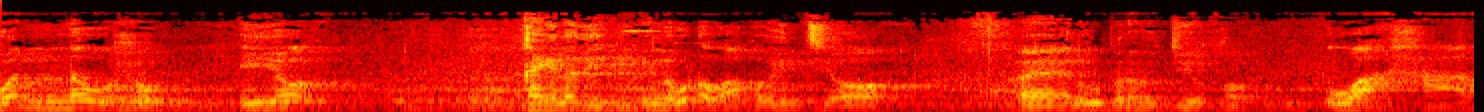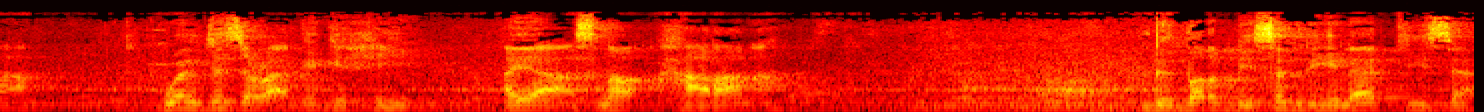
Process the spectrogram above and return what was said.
Wannawxu iyo qayladii in lagu dhawaaqo hintii oo lagu barordiiqo waa xaaraan. Waljazacu argagixii ayaa asna xaaraan ah. Bidarbi sadrihi laabtiisa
